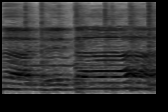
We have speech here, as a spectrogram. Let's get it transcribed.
नगृता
